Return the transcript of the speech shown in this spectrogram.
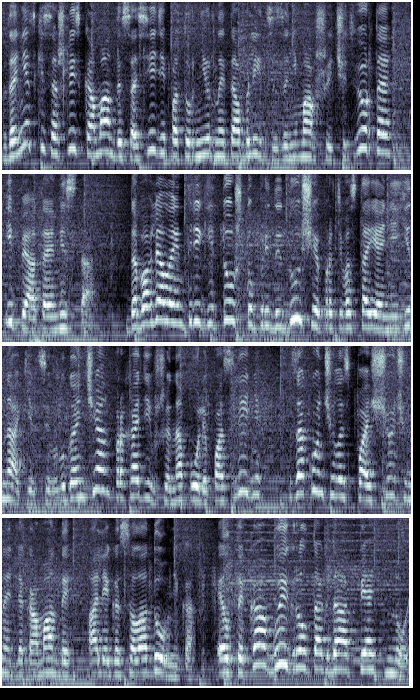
В Донецке сошлись команды соседей по турнирной таблице, занимавшие четвертое и пятое места. Добавляло интриги то, что предыдущее противостояние янакиевцев и луганчан, проходившее на поле последних, закончилось пощечиной для команды Олега Солодовника. ЛТК выиграл тогда 5-0.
